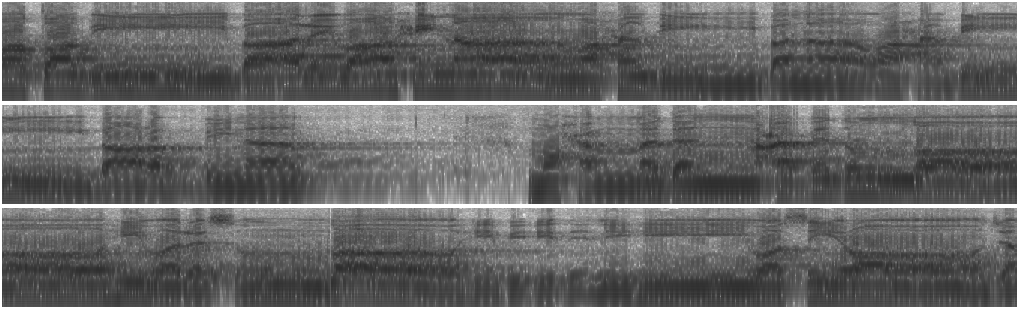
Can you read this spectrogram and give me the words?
وطبيب أرواحنا وحبيبنا وحبيب ربنا محمدا عبد الله ورسول الله بإذنه وسراجا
